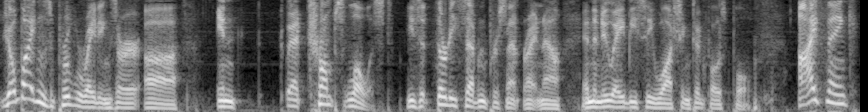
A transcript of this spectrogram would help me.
Joe Biden's approval ratings are uh, in at Trump's lowest. He's at 37% right now in the new ABC Washington Post poll. I think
